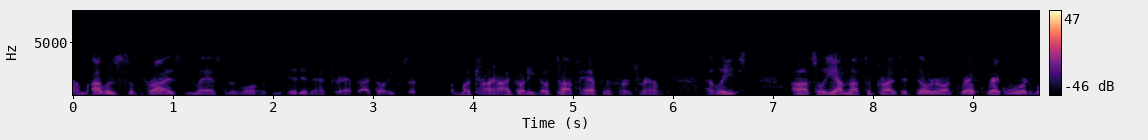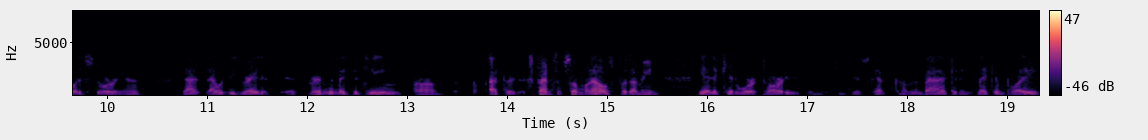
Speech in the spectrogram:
um, I was surprised he lasted as long as he did in that draft. I thought he was a, a much higher. I thought he'd go top half of the first round at least. Uh, so yeah, I'm not surprised at Dillard. Greg, Greg Ward, what a story, huh? That that would be great if, if for him to make the team um, at the expense of someone else. But I mean, yeah, the kid worked hard. He's he just kept coming back and he's making plays.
